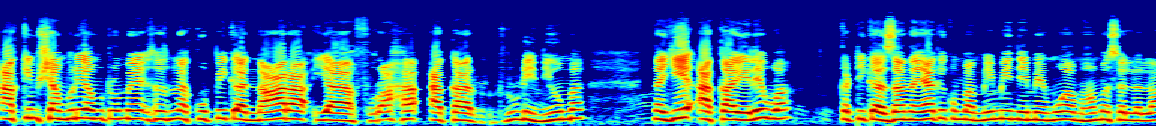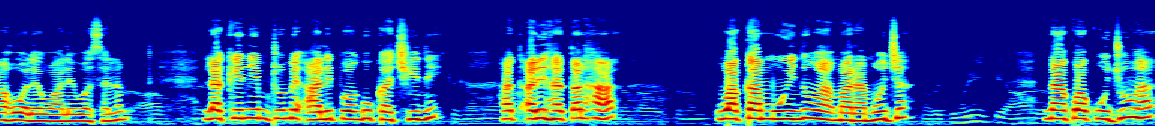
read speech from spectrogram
akimshambulia mtume sasna kupiga nara ya furaha akarudi nyuma na ye akaelewa katika zana yake kwamba mimi nimemua muhammad salllahu alaihi wasallam lakini mtume alipoanguka chini hat ali hatalha wakamuinua mara moja. Na kwa kujua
